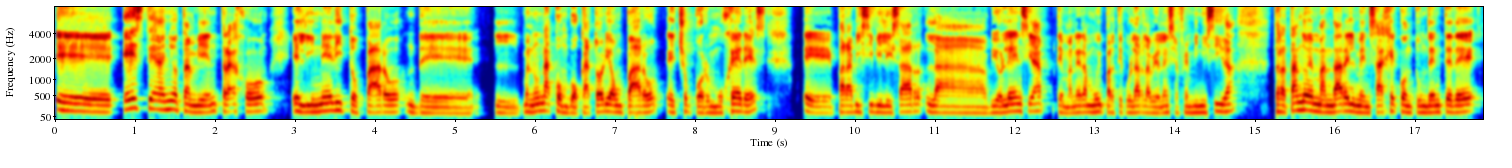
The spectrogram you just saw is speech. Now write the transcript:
eh, este año también trajo el inédito paro de, bueno, una convocatoria a un paro hecho por mujeres eh, para visibilizar la violencia, de manera muy particular la violencia feminicida, tratando de mandar el mensaje contundente de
